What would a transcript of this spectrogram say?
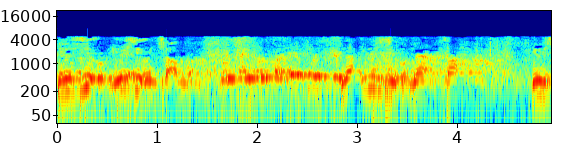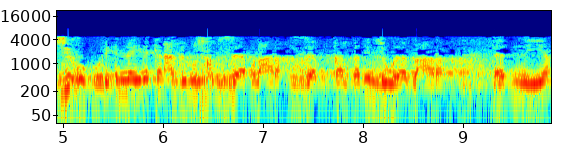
يجزئه يجزئه إن شاء الله. لا يجزئه نعم صح. يجزئه لأن إذا كان عنده نسخ بزاف والعرق بزاف وقال غادي نزول هذا العرق هذه النية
